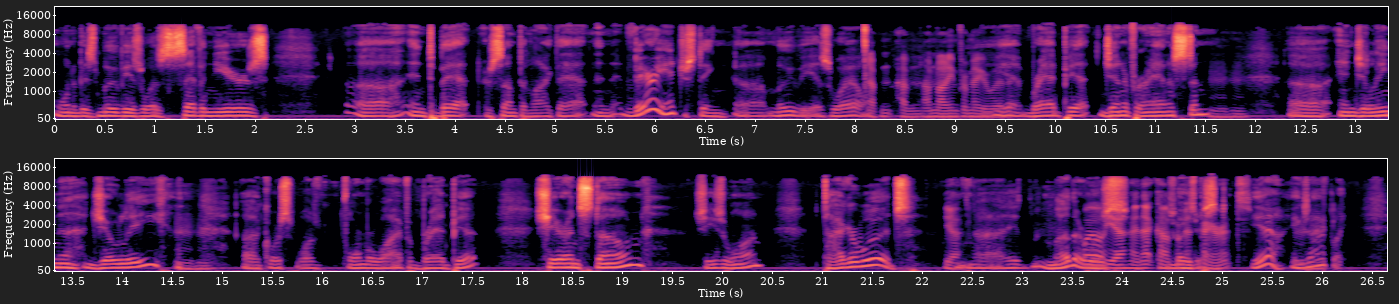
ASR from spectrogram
one of his movies was Seven Years uh, in Tibet or something like that, and very interesting uh, movie as well. I'm, I'm, not even familiar with Yeah, it. Yeah, Brad Pitt, Jennifer Aniston, hmm uh, Angelina Jolie, hmm uh, of course, was former wife of Brad Pitt. Sharon Stone, she's one. Tiger Woods, Yeah. uh, his mother Well, was yeah, and that comes from his parents Yeah, exactly.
